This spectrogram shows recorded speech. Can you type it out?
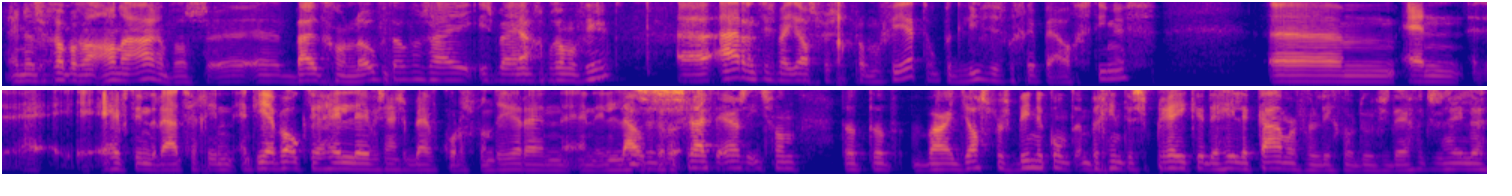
En dat is grappig, Hannah Arendt was uh, buitengewoon lovend over. Zij is bij hem gepromoveerd? Uh, Arendt is bij Jaspers gepromoveerd op het liefdesbegrip bij Augustinus. Um, en heeft inderdaad zich in. En die hebben ook de hele leven zijn ze blijven corresponderen. En, en in louter... Dus ze schrijft ergens iets van dat, dat waar Jaspers binnenkomt en begint te spreken, de hele kamer verlicht wordt. Dus dergelijks. Een hele...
